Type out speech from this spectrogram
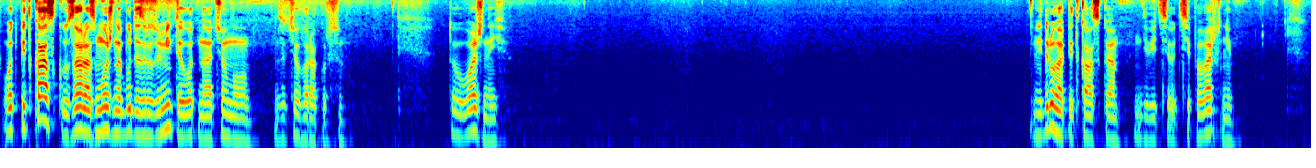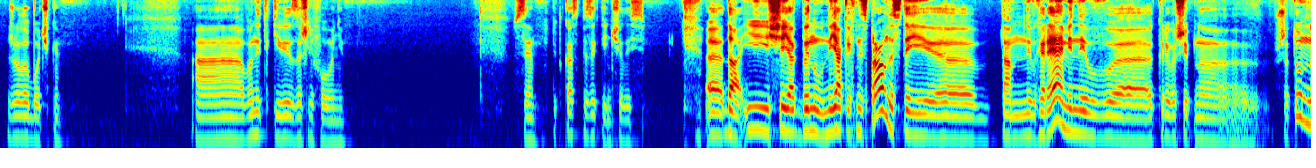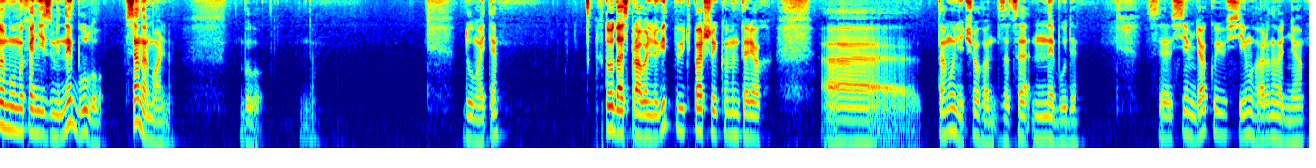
От підказку зараз можна буде зрозуміти от на цьому, з цього ракурсу. То уважний. І друга підказка, дивіться, оці поверхні жолобочки. А вони такі зашліфовані. Все, підказки закінчились. Е, да, і ще якби ну, ніяких несправностей е, там ні в ГРМ, ні в е, кривошипно-шатунному механізмі не було. Все нормально. Було. Да. Думайте. Хто дасть правильну відповідь в перших коментарях, е, тому нічого за це не буде. Все, всім дякую, всім гарного дня.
